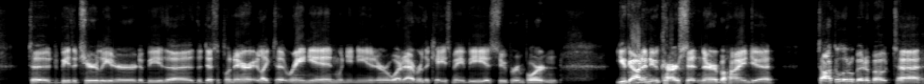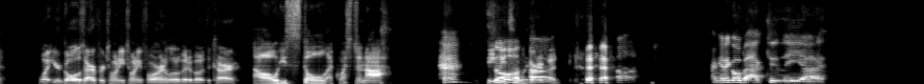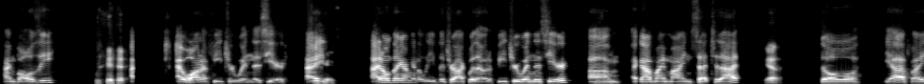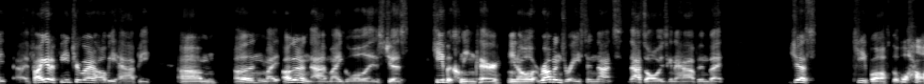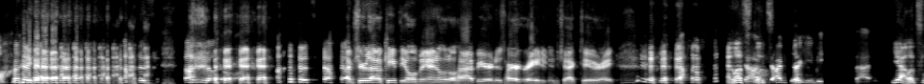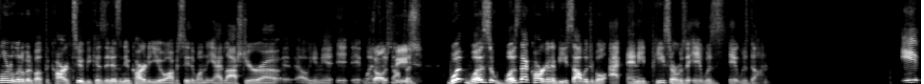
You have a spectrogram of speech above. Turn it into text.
to, to be the cheerleader to be the the disciplinary like to rein you in when you need it or whatever the case may be is super important. You got a new car sitting there behind you. Talk a little bit about uh, what your goals are for 2024 and a little bit about the car. Oh, he stole that question. Ah, beat me so to uh, Sorry, uh, I'm gonna go back to the uh, I'm ballsy. bud. I want a feature win this year. I I don't think I'm gonna leave the track without a feature win this year. Um, Mm-hmm. I got my mind set to that. yeah So yeah, if I if I get a feature win, I'll be happy. Um, other than my other than that, my goal is just keep a clean car. You know, Robin's racing. That's that's always gonna happen, but just keep off the wall. that's, that's really I want. I'm sure that'll keep the old man a little happier and his heart rate in check too, right? yeah, And let's, yeah, I'm, let's I'm sure he'd be that. yeah, let's learn a little bit about the car too, because it is a new car to you. Obviously, the one that you had last year, uh, oh, I mean, it, it went for Solid something. piece. What was was that car going to be salvageable at any piece, or was it it was it was done? it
